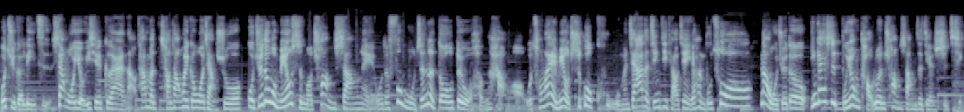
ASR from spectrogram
我举个例子，像我有一些个案啊，他们常常会跟我讲说，我觉得我没有什么创伤，哎，我的父母真的都对我很好哦，我从来也没有吃过苦，我们家的经济条件也很不错哦。那我觉得应该是不用讨论创伤这件事情。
